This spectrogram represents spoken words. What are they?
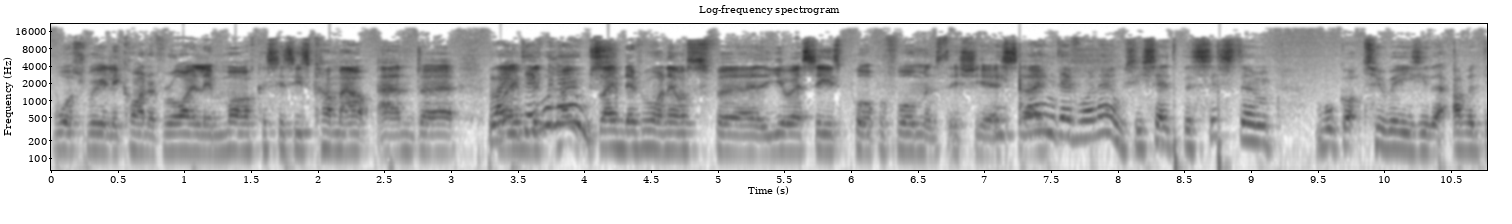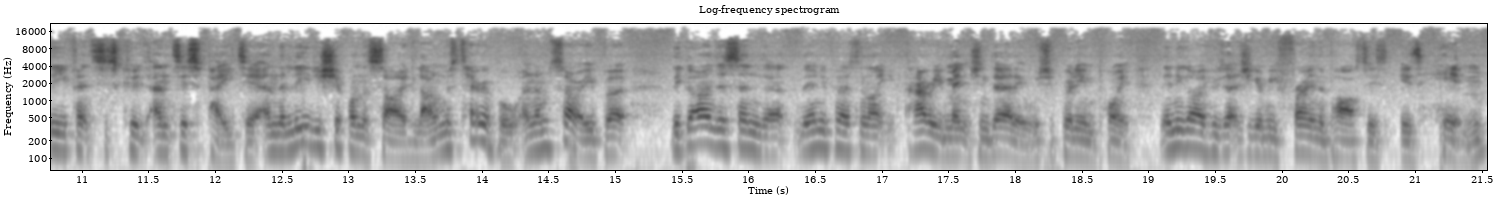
what's really kind of riling Marcus is he's come out and uh, Blamed the everyone coach- else. blamed everyone else for USC's poor performance this year. He so blamed everyone else. He said the system got too easy that other defenses could anticipate it, and the leadership on the sideline was terrible. And I'm sorry, but the guy under center, the only person like Harry mentioned earlier, which is a brilliant point, the only guy who's actually going to be throwing the passes is him.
